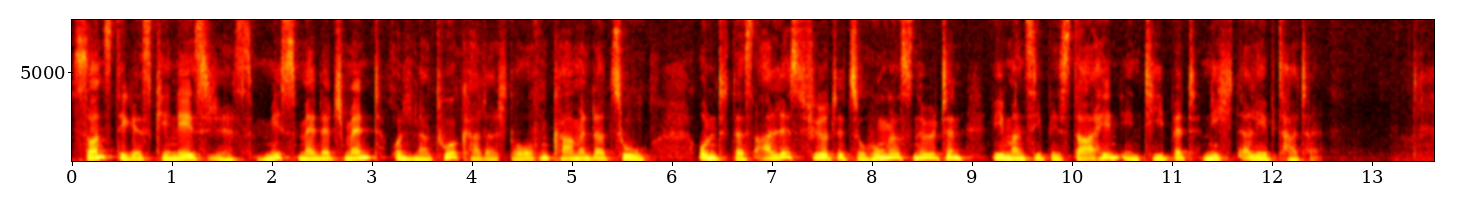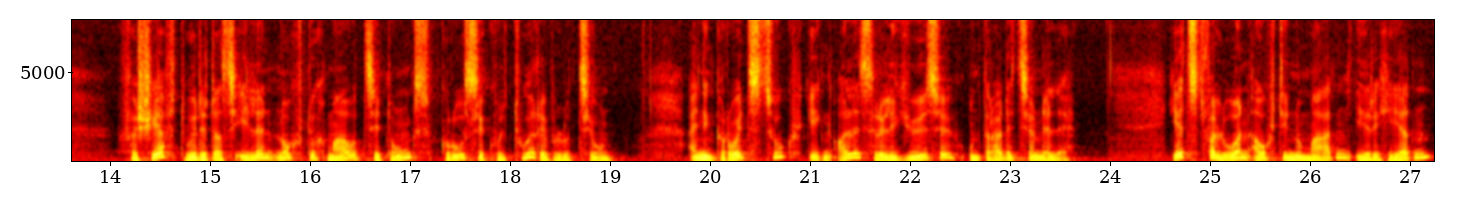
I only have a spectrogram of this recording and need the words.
Sonstiges chinesisches Missmanagement und Naturkatastrophen kamen dazu, und das alles führte zu Hungersnöten, wie man sie bis dahin in Tibet nicht erlebt hatte. Verschärft wurde das Elend noch durch Mao Zedongs große Kulturrevolution, einen Kreuzzug gegen alles Religiöse und Traditionelle. Jetzt verloren auch die Nomaden ihre Herden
